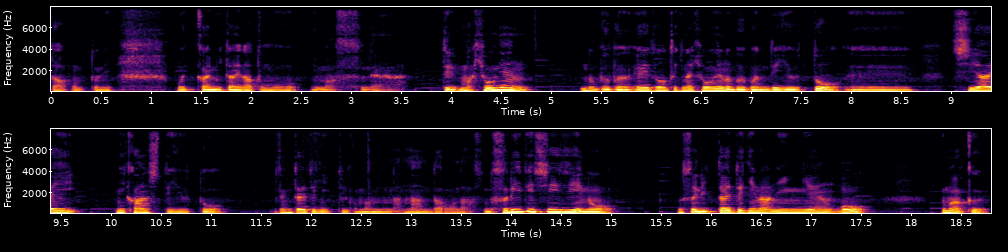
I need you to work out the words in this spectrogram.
た本当に。もう一回見たいなと思いますね。でまあ表現の部分映像的な表現の部分で言うと、えー、試合に関して言うと全体的というか、まあ、なんだろうな。その 3DCG の要するに立体的な人間をうまく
